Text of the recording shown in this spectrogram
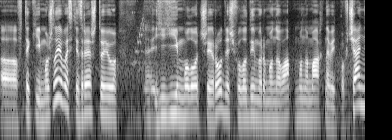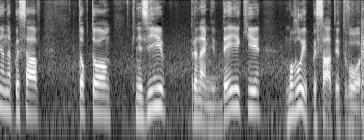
в такій можливості. Зрештою, е, її молодший родич Володимир Мономах навіть повчання написав. Тобто, князі, принаймні деякі, могли писати твори.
